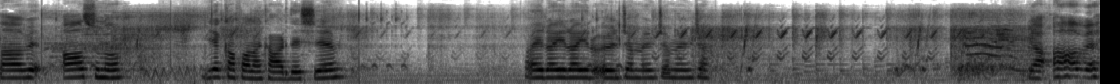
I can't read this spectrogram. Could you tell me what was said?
Abi al şunu. Ye kafana kardeşim. Hayır hayır hayır öleceğim öleceğim öleceğim. Ya abi.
